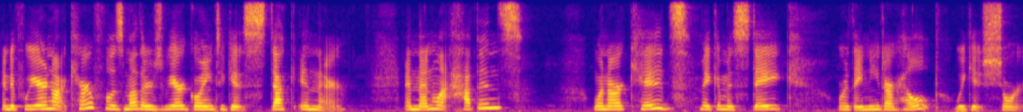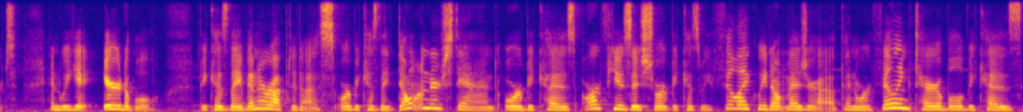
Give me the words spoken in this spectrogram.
And if we are not careful as mothers, we are going to get stuck in there. And then what happens? When our kids make a mistake or they need our help, we get short and we get irritable because they've interrupted us or because they don't understand or because our fuse is short because we feel like we don't measure up and we're feeling terrible because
